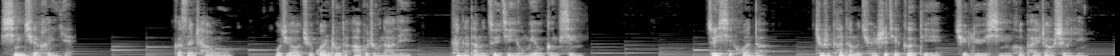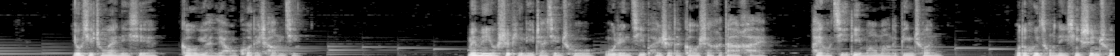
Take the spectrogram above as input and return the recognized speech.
心却很野。隔三差五，我就要去关注的 UP 主那里，看看他们最近有没有更新。最喜欢的，就是看他们全世界各地去旅行和拍照摄影，尤其钟爱那些高远辽阔的场景。每每有视频里展现出无人机拍摄的高山和大海，还有极地茫茫的冰川，我都会从内心深处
